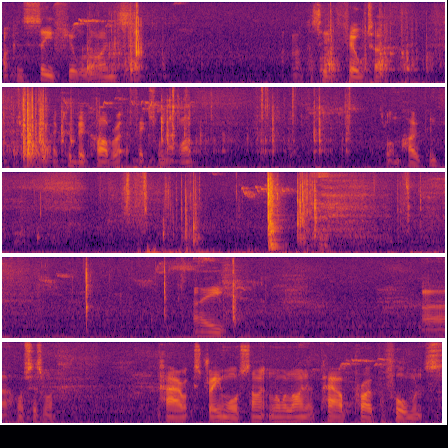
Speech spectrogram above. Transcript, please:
I can see fuel lines and I can see the filter. There could be a carburetor fix on that one. That's what I'm hoping. A what's this one? Power Extreme or something along the line of Power Pro Performance.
